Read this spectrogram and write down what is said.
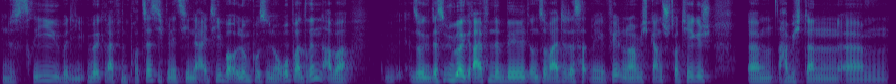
Industrie, über die übergreifenden Prozesse. Ich bin jetzt hier in der IT bei Olympus in Europa drin, aber so das übergreifende Bild und so weiter, das hat mir gefehlt. Und dann habe ich ganz strategisch, ähm, habe ich dann ähm,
